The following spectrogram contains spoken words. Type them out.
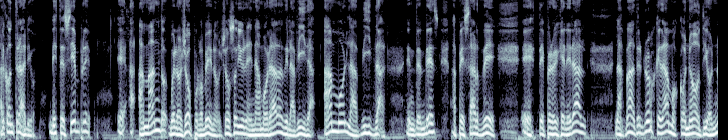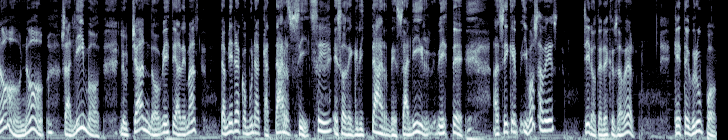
al contrario, viste, siempre eh, amando, bueno, yo por lo menos, yo soy una enamorada de la vida, amo la vida, ¿entendés? A pesar de, este, pero en general, las madres no nos quedamos con odio, no, no, salimos luchando, viste, además, también era como una catarsis. Sí. Eso de gritar, de salir, ¿viste? Así que, y vos sabés, sí, lo tenés que saber, que este grupo,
